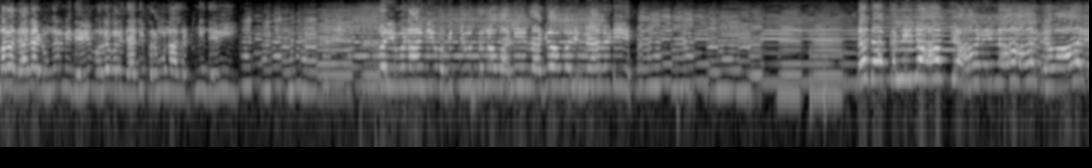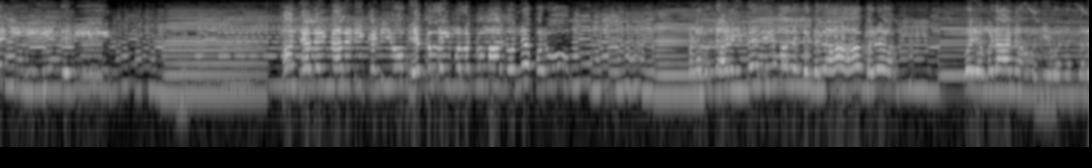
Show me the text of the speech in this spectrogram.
મારા દાદા ડુંગરની દેવી બોલે, મારી દાદી પ્રમુના લટની દેવી. મારી વણાની વગતી ઉતનો વાલી લાગે મારી મેલડી. દાદા કલીલા કહાણીના વ્યવહારની ખાંધે લઈ મેલડી કંડીઓ ભેખલઈ મલકમાં જો ને પરું પણ બદાળી મેલી મારે ડગલા ભર. કોઈ હમણાં ન જીવન કર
